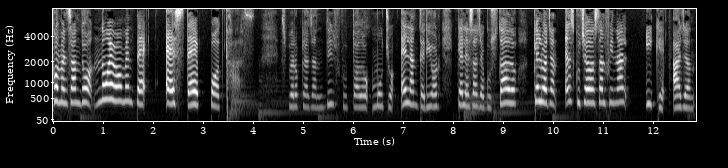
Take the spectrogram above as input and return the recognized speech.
comenzando nuevamente este podcast. Espero que hayan disfrutado mucho el anterior, que les haya gustado, que lo hayan escuchado hasta el final y que hayan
